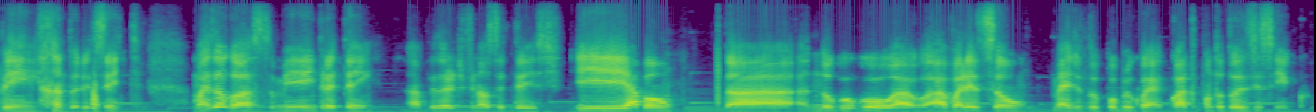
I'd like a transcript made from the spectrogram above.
bem adolescente, mas eu gosto, me entretém, apesar de final ser triste. E é bom. Tá, no Google a, a avaliação média do público é 4.2 de 5.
